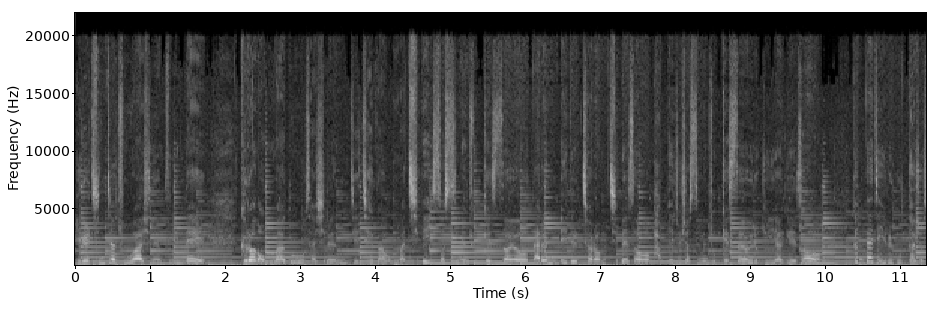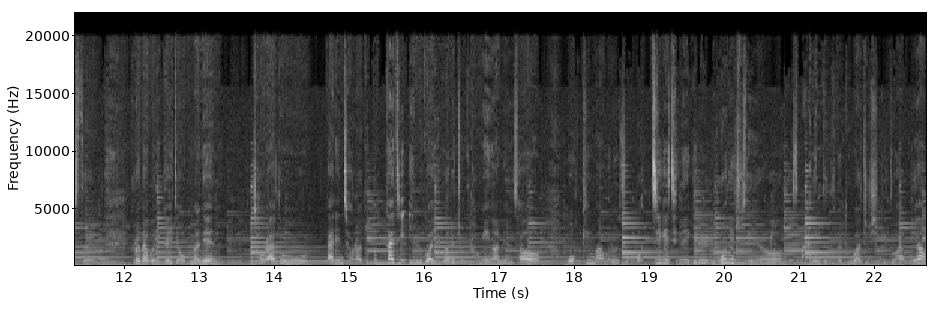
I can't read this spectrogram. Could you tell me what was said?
일을 진짜 좋아하시는 분인데 그런 엄마도 사실은 이제 제가 엄마 집에 있었으면 좋겠어요. 다른 애들처럼 집에서 밥 해주셨으면 좋겠어요. 이렇게 이야기해서 끝까지 일을 못 하셨어요. 그러다 보니까 이제 엄마는 저라도 딸인 저라도 끝까지 일과 육아를 좀 병행하면서 워킹맘으로 좀 멋지게 지내기를 응원해 주세요. 그래서 많은 부분을 도와주시기도 하고요.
